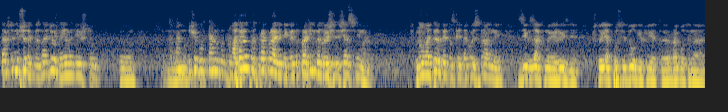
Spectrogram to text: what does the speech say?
Так что не все так безнадежно, я надеюсь, что... э, Там м, еще был второй вопрос. а второй вопрос про праведника, это про фильм, который я сейчас снимаю. Ну, во-первых, это, так сказать, такой странный зигзаг в моей жизни, что я после долгих лет э, работы на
